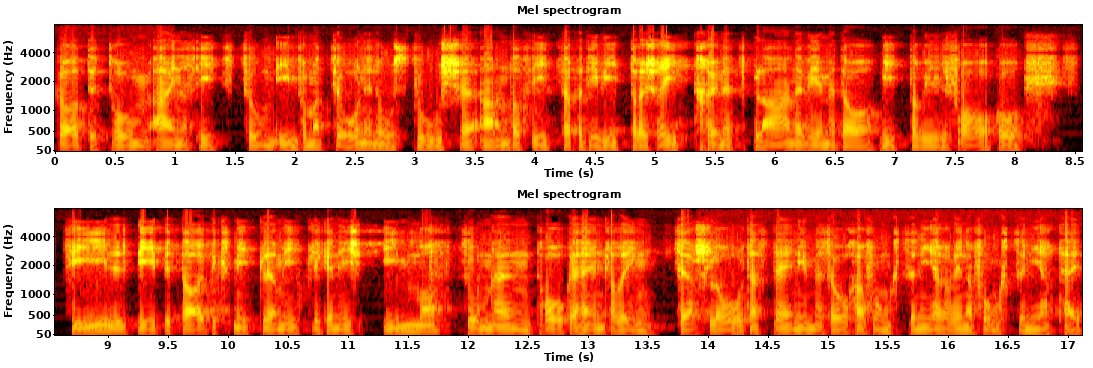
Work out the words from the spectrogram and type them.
geht es darum, einerseits zum Informationen austauschen, andererseits aber die weiteren Schritte können zu planen, wie man da weiter will vorgehen. Das Ziel bei Betäubungsmittelermittlungen ist immer, zum einen Drogenhändler zu erschlagen, dass der nicht mehr so funktionieren kann, wie er funktioniert hat.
